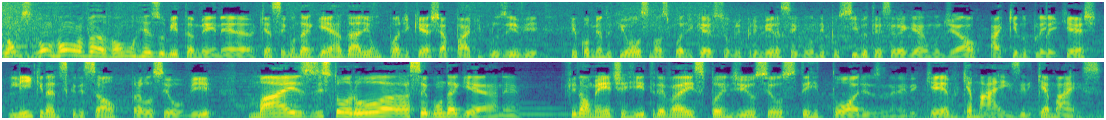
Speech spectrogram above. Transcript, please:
Vamos, vamos, vamos, vamos resumir também, né? Que a Segunda Guerra daria um podcast à parte, inclusive recomendo que ouça nosso podcast sobre Primeira, Segunda e possível Terceira Guerra Mundial aqui no Playcast. Link na descrição para você ouvir. Mas estourou a Segunda Guerra, né? Finalmente Hitler vai expandir os seus territórios, né? Ele quer, quer mais, ele quer mais.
